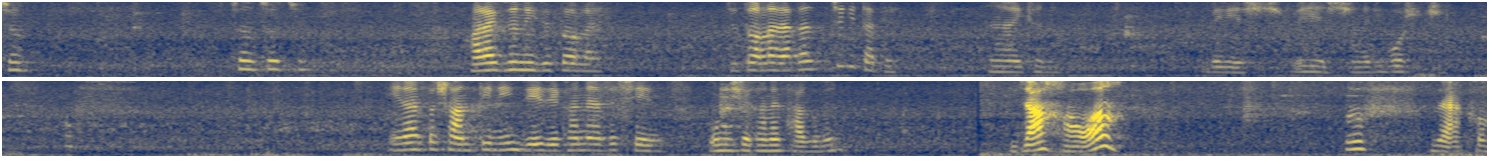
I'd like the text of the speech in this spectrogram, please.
চ। চ চ চ। আর একজন এই যে তলায়। তলায় দেখা যাচ্ছে কি তাকে? হ্যাঁ এখানে। বেরিয়ে এসছে বেরিয়ে এসছে, নাকি বসছে। এনার তো শান্তি নেই, যে যেখানে আছে সে, উনি সেখানে থাকবেন। যা হাওয়া। উফ, দেখো।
